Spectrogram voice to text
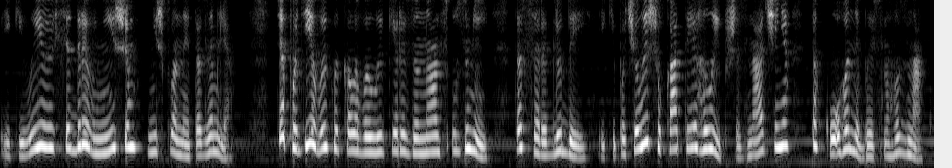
який виявився древнішим, ніж планета Земля. Ця подія викликала великий резонанс у ЗМІ та серед людей, які почали шукати глибше значення такого небесного знаку.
